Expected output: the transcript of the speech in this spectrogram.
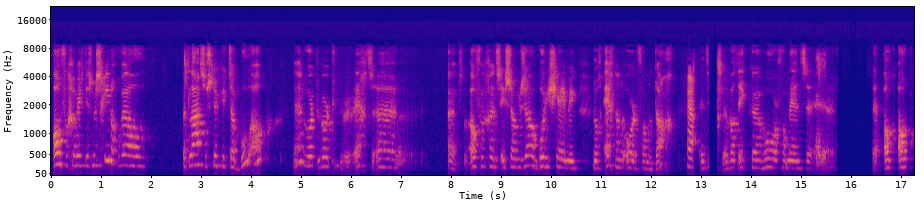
overgewicht is misschien nog wel het laatste stukje taboe ook. Hè, er wordt, wordt echt, het, overigens is sowieso bodyshaming nog echt aan de orde van de dag. Ja. Het is eh, wat ik eh, hoor van mensen, eh, ook, ook,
